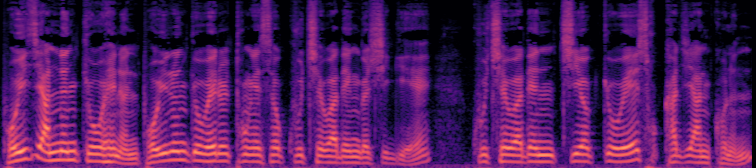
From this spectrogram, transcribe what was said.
보이지 않는 교회는 보이는 교회를 통해서 구체화된 것이기에 구체화된 지역교회에 속하지 않고는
